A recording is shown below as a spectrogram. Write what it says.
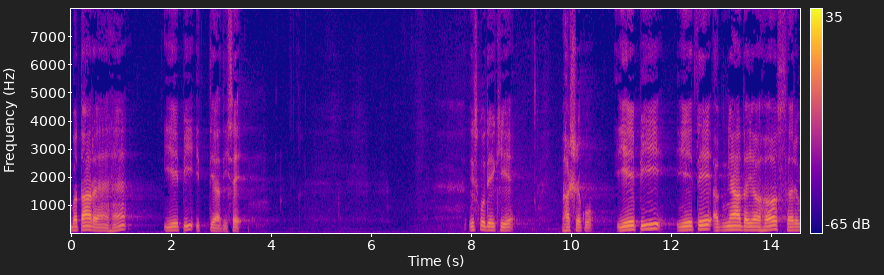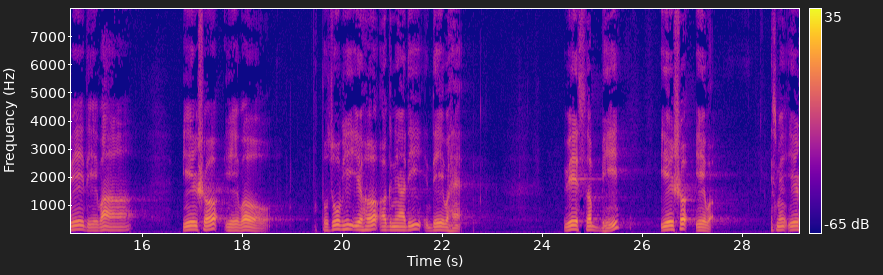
बता रहे हैं ये पी इत्यादि से। इसको देखिए भाष्य को। ये पी ये ते अज्ञादय सर्वे देवा, येष एव। तो जो भी यह अग्नियादि देव हैं, वे सब भी येष एव। इसमें ये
